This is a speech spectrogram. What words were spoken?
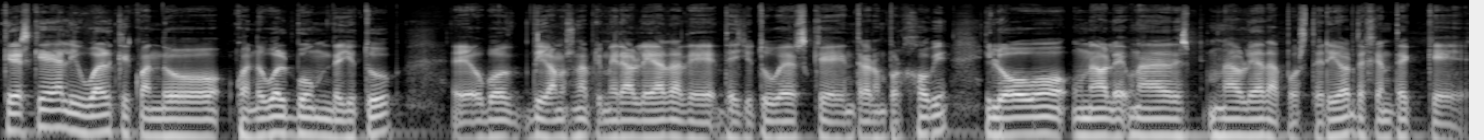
¿Crees que al igual que cuando, cuando hubo el boom de YouTube, eh, hubo, digamos, una primera oleada de, youtubers que entraron por hobby y luego hubo una, ole- una, una oleada posterior de gente que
